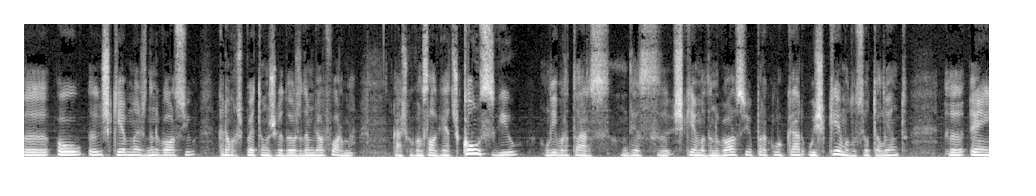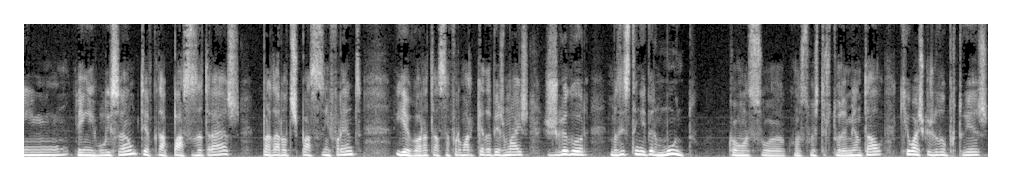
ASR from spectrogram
uh, ou uh, esquemas de negócio que não respeitam os jogadores da melhor forma. Acho que o Gonçalo Guedes conseguiu libertar-se desse esquema de negócio para colocar o esquema do seu talento em, em ebulição, teve que dar passos atrás para dar outros passos em frente e agora está-se a formar cada vez mais jogador. Mas isso tem a ver muito com a sua, com a sua estrutura mental, que eu acho que o jogador português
